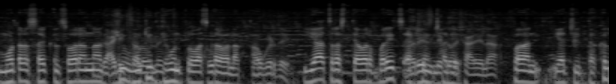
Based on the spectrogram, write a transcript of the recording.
मोटारसायकल स्वारांना गाडी जीव मुठीत चालवणे घेऊन प्रवास करावा लागतो अवघड जाईल याच रस्त्यावर बरेच बरेच ऍक्सिडेंट लेकर झाले शाळेला पण याची दखल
